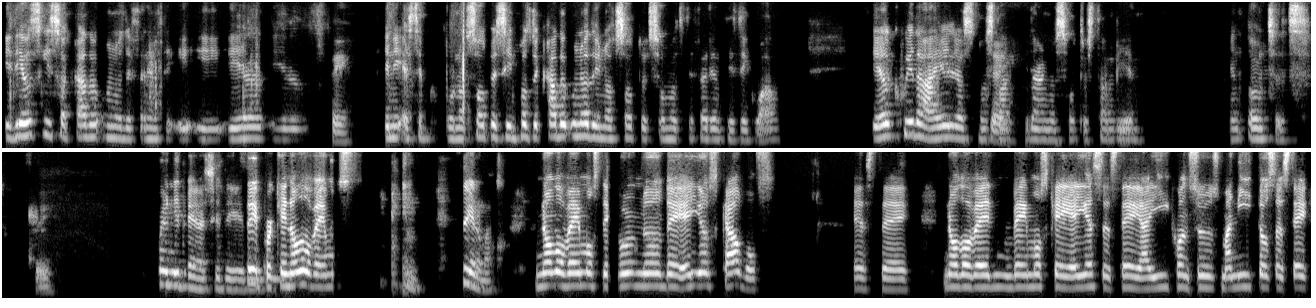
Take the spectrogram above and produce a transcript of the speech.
Y Dios hizo a cada uno diferente y, y- y él, él Sí. tiene ese por nosotros y entonces cada uno de nosotros somos diferentes igual. Y Él cuida a ellos, nos Sí. va a cuidar a nosotros también. Entonces, Sí. Buena idea esa de, Sí, de- porque no lo vemos. Sí, nomás. no lo vemos de uno de ellos calvos. Este, no lo ven, vemos que ellas esté ahí con sus manitos, este,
